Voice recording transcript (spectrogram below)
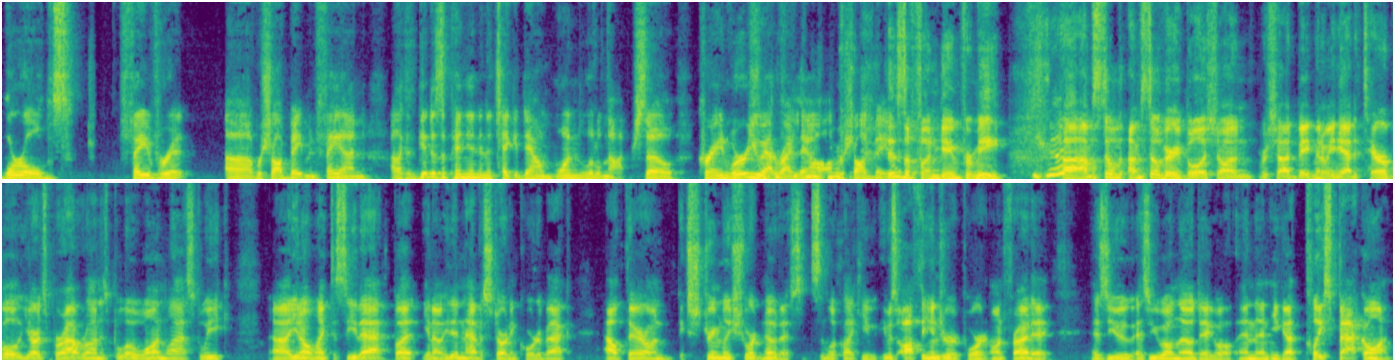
world's favorite uh, Rashod Bateman fan, I like to get his opinion and then take it down one little notch. So, Kerrane, where are you at right now on Rashod Bateman? this is a fun game for me. Uh, I'm still I'm still very bullish on Rashod Bateman. I mean, he had a terrible yards per route run, is below one last week. Uh, you don't like to see that, but you know he didn't have a starting quarterback out there on extremely short notice. It's, it looked like he, he was off the injury report on Friday, as you as you well know, Daigle, and then he got placed back on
